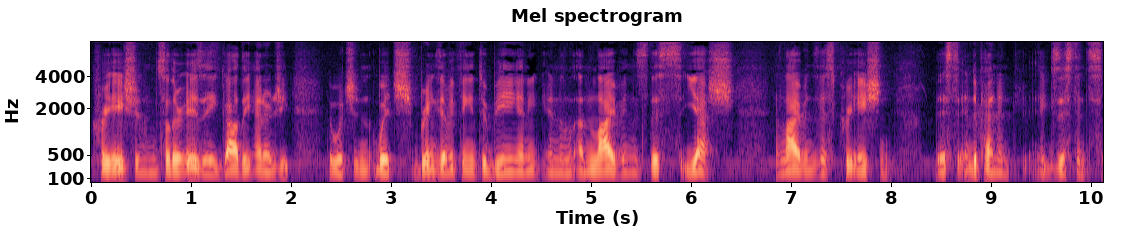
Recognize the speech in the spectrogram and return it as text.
creation. So there is a godly energy which which brings everything into being and, and enlivens this yesh, enlivens this creation, this independent existence.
